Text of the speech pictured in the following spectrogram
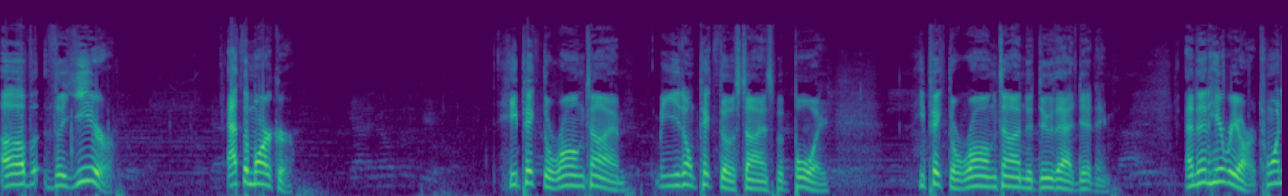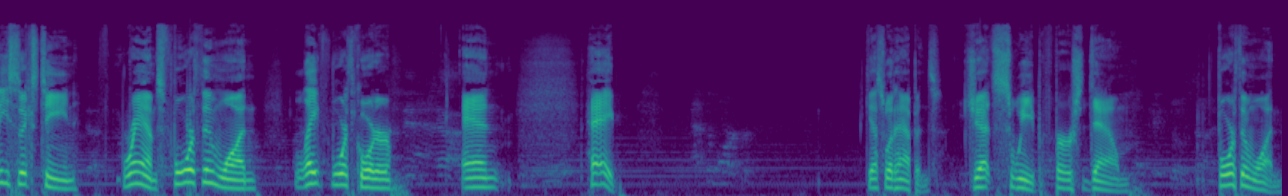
of the year at the marker. He picked the wrong time. I mean, you don't pick those times, but boy, he picked the wrong time to do that, didn't he? And then here we are, 2016, Rams fourth and one, late fourth quarter, and hey, guess what happens? Jet sweep, first down, fourth and one,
